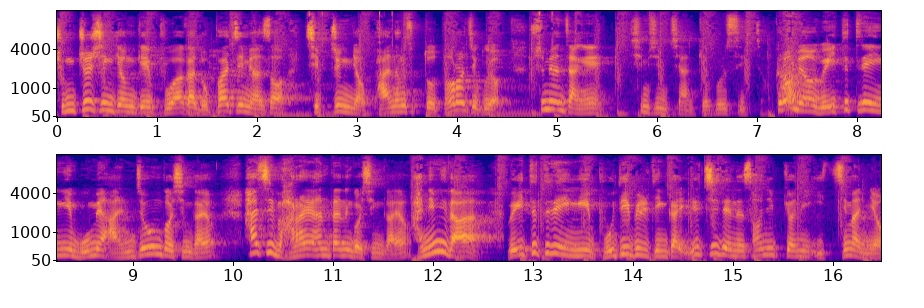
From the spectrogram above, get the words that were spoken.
중추신경계 부하가 높아지면서 집중력, 반응 속도 떨어지고요. 수면 장애 심심치 않게 볼 수 있죠. 그러면 웨이트 트레이닝이 몸에 안 좋은 것인가요? 하지 말아야 한다는 것인가요? 아닙니다. 웨이트 트레이닝이 보디빌딩과 일치되는 선입견이 있지만요.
